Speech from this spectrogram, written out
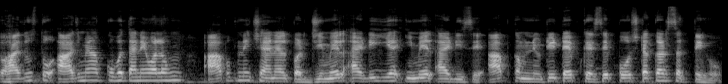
तो हाँ दोस्तों, आज मैं आपको बताने वाला हूँ, आप अपने चैनल पर जीमेल आईडी या ईमेल आईडी से आप कम्युनिटी टैब कैसे पोस्ट कर सकते हो।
